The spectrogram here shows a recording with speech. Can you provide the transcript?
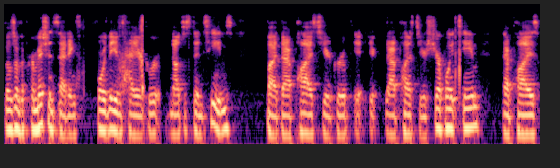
those are the permission settings for the entire group, not just in Teams, but that applies to your group, it, that applies to your SharePoint team, that applies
